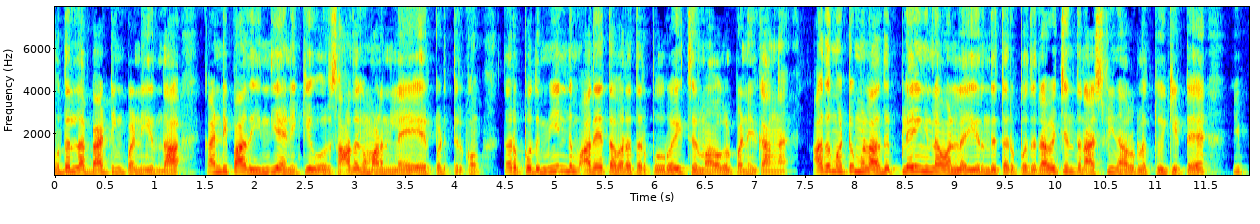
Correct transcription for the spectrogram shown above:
முதல்ல பேட்டிங் பண்ணியிருந்தால் கண்டிப்பாக அது இந்திய அணிக்கு ஒரு சாதகமான நிலையை ஏற்படுத்தியிருக்கும். தற்போது மீண்டும் அதே தவிர தற்போது ரோஹித் சர்மா அவர்கள் பண்ணியிருக்காங்க. அது மட்டும் இல்லாது பிளேயிங் லெவனில் இருந்து தற்போது ரவிச்சந்திரன் அஸ்வின் அவர்களை தூக்கிட்டு இப்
